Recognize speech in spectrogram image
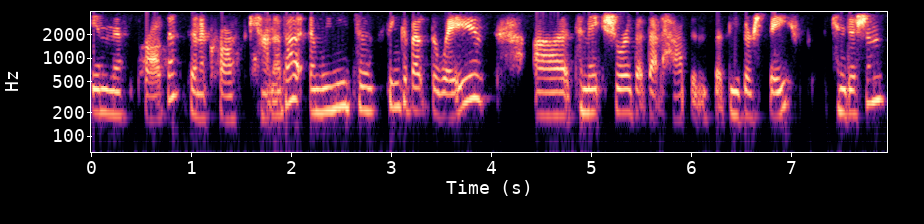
in this province and across Canada. And we need to think about the ways uh, to make sure that that happens, that these are safe conditions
